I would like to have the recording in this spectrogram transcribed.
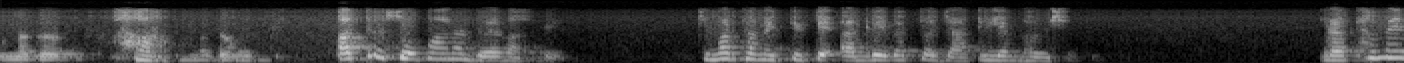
उन्नत उन्नतमस्ति अत्र सोपानद्वयमस्ति। किमर्थम् इत्युक्ते अग्रे गत्वा जाटिल्यं भविष्यति? प्रथमे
